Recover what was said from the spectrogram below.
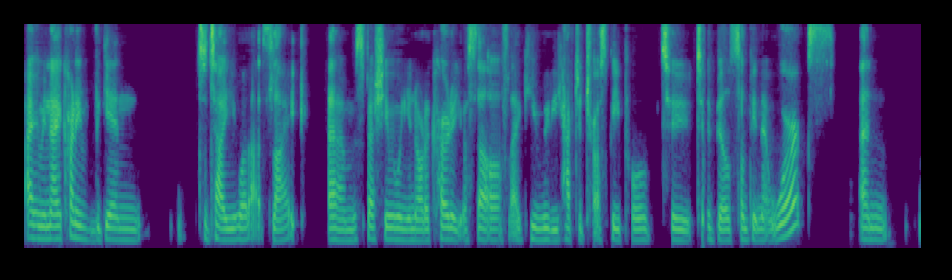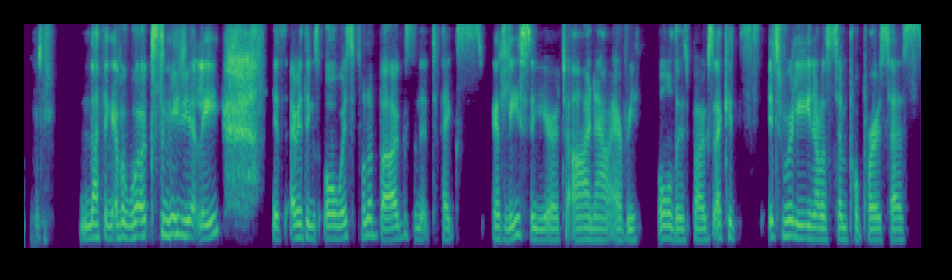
I mean, I can't even begin to tell you what that's like. Um, especially when you're not a coder yourself, like you really have to trust people to to build something that works, and nothing ever works immediately. It's everything's always full of bugs, and it takes at least a year to iron out every all those bugs. Like it's it's really not a simple process.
